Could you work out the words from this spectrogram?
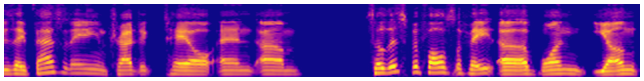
is a fascinating and tragic tale and um so this befalls the fate of one young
